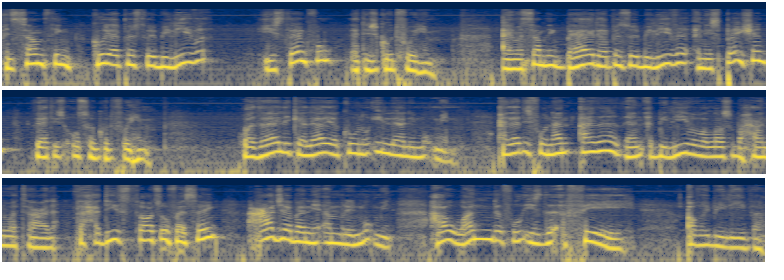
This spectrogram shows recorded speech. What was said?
when something good happens to a believer, he is thankful, that is good for him. And when something bad happens to a believer and is patient, that is also good for him. وَذَلِكَ لَا يَكُونُ إِلَّا لِمُؤْمِنٍ And that is for none other than a believer of Allah subhanahu wa ta'ala. The hadith starts off by saying, عَجَبًا لِأَمْرِ الْمُؤْمِنِ How wonderful is the affair of a believer.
